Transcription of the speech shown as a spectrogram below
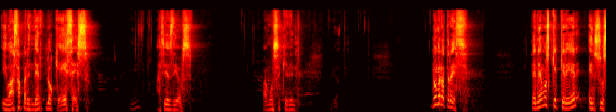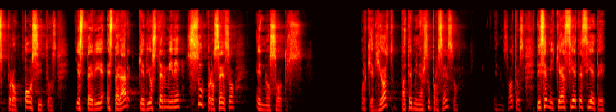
Y vas a aprender lo que es eso. Así es Dios. Vamos, si quieren. Número tres. Tenemos que creer en sus propósitos y esperar que Dios termine su proceso en nosotros. Porque Dios va a terminar su proceso en nosotros. Dice Miqueas 7:7,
